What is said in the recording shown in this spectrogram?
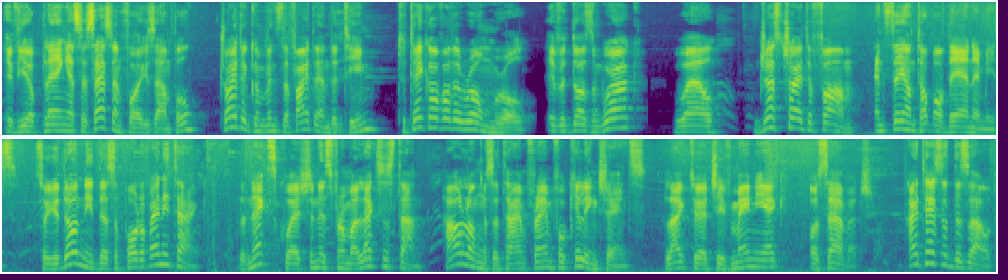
If you are playing as assassin for example, try to convince the fighter in the team to take over the roam role. If it doesn't work, well, just try to farm and stay on top of the enemies, so you don't need the support of any tank. The next question is from Alexis Tan. How long is the time frame for killing chains? Like to achieve Maniac or Savage? I tested this out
